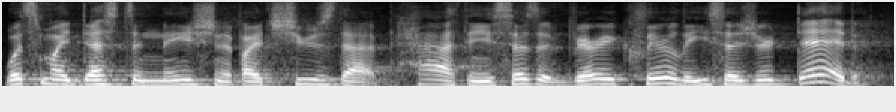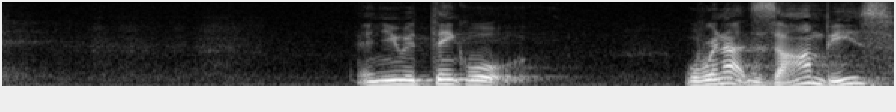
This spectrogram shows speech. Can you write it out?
What's my destination if I choose that path? And he says it very clearly. He says, You're dead. And you would think, well, well we're not zombies.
